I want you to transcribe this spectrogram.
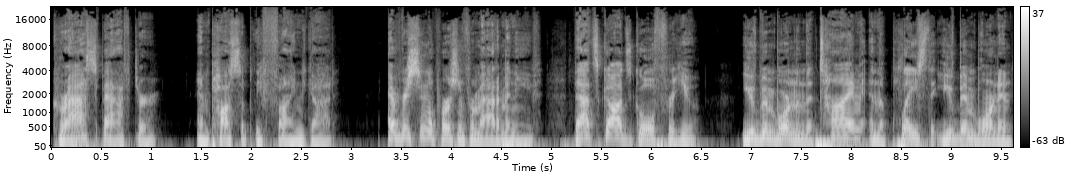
grasp after, and possibly find God. Every single person from Adam and Eve. That's God's goal for you. You've been born in the time and the place that you've been born in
